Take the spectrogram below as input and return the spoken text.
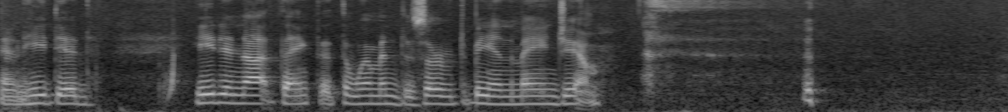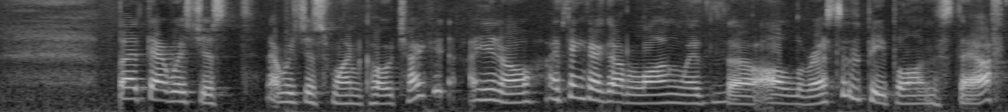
And he did, he did not think that the women deserved to be in the main gym. But that was just, that was just one coach. I could, you know, I think I got along with uh, all the rest of the people on the staff.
